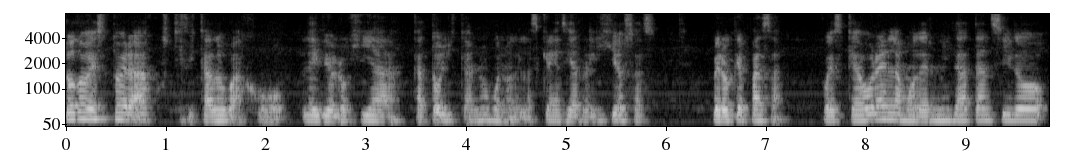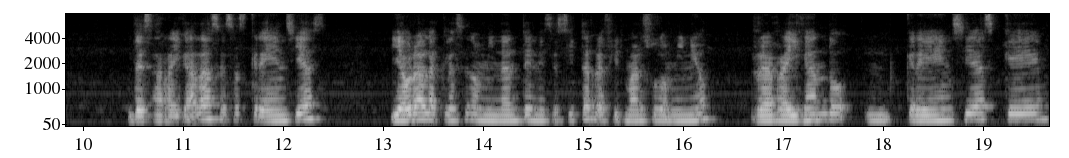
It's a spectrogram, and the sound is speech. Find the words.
Todo esto era justificado bajo la ideología católica, ¿no? Bueno, de las creencias religiosas. Pero ¿qué pasa? Pues que ahora en la modernidad han sido desarraigadas esas creencias y ahora la clase dominante necesita reafirmar su dominio rearraigando creencias que,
